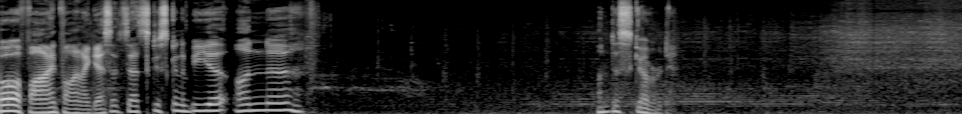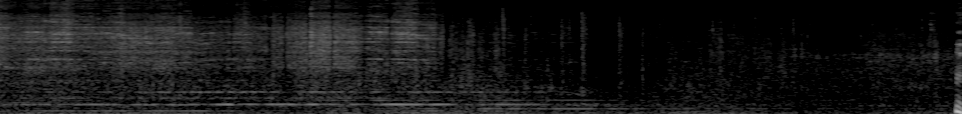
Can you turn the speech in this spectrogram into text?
Oh, fine, fine. I guess that's that's just gonna be uh, un uh, undiscovered. Hmm.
